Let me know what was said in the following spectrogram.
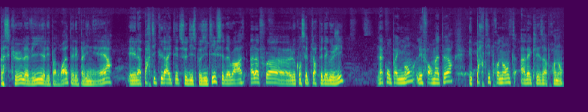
parce que la vie, elle n'est pas droite, elle n'est pas linéaire. Et la particularité de ce dispositif, c'est d'avoir à, à la fois euh, le concepteur pédagogique, l'accompagnement, les formateurs et partie prenante avec les apprenants.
